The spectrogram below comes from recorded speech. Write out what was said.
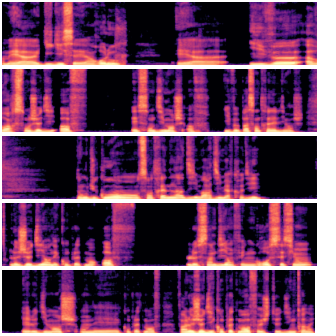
Mais euh, Guigui, c'est un relou. Et euh, il veut avoir son jeudi off et son dimanche off. Il veut pas s'entraîner le dimanche. Donc du coup, on s'entraîne lundi, mardi, mercredi. Le jeudi, on est complètement off. Le samedi, on fait une grosse session. Et le dimanche, on est complètement off. Enfin, le jeudi, complètement off, je te dis une connerie.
